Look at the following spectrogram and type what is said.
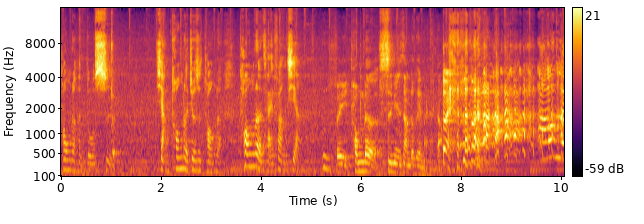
通了很多事。想通了就是通了，通了才放下。所以通乐市面上都可以买得到。对。好冷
